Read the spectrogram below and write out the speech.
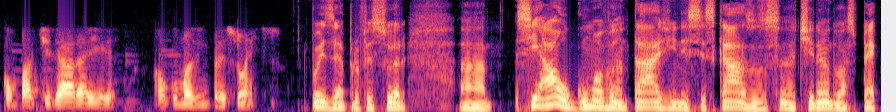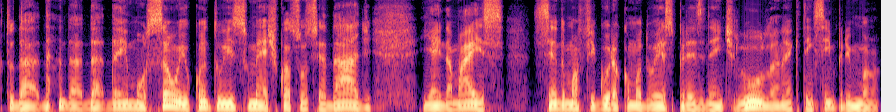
compartilhar aí algumas impressões. Pois é, professor. Ah, se há alguma vantagem nesses casos, ah, tirando o aspecto da, da, da, da, emoção e o quanto isso mexe com a sociedade, e ainda mais sendo uma figura como a do ex-presidente Lula, né, que tem sempre uma,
